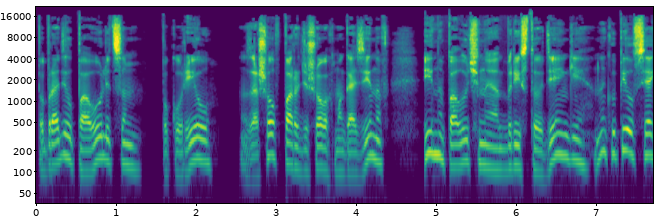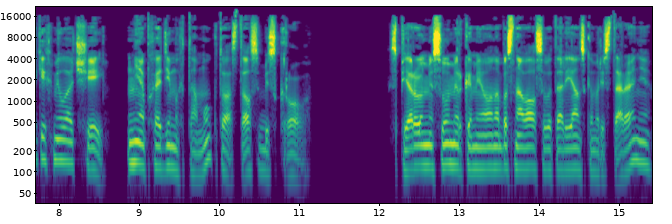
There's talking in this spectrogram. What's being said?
побродил по улицам, покурил, зашел в пару дешевых магазинов и на полученные от Бристо деньги накупил всяких мелочей, необходимых тому, кто остался без крова. С первыми сумерками он обосновался в итальянском ресторане,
